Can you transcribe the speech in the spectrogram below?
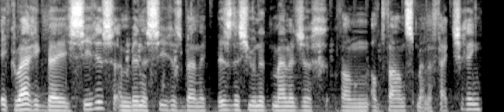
Ik werk bij Ceris en binnen Ceris ben ik Business Unit Manager van Advanced Manufacturing.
